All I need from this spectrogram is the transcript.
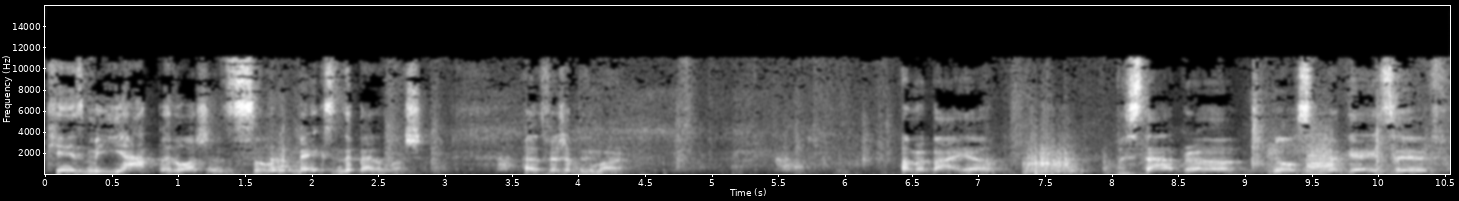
Kinyan's miyaped losh and siluk makes into better losh. Uh, let's finish up the Gemara. Amar Baya, Stavra, Milson, Yosef.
